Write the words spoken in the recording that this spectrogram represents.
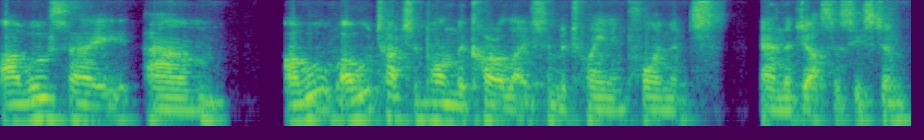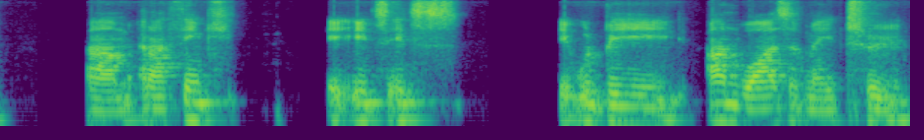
I will say um, I will I will touch upon the correlation between employment and the justice system, um, and I think it's it's it would be unwise of me to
